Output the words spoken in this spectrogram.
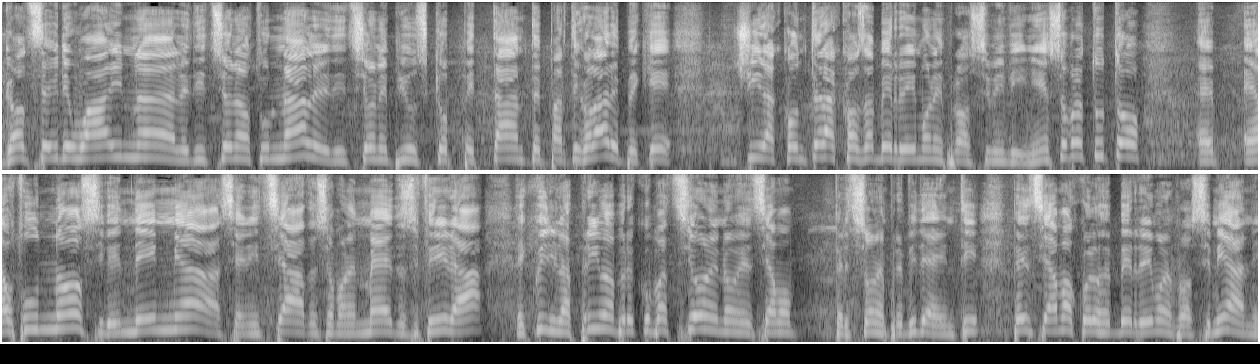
God Save the Wine, l'edizione autunnale, l'edizione più scoppiettante e particolare perché ci racconterà cosa berremo nei prossimi vini e soprattutto è, è, autunno, si vendemmia, si è iniziato, siamo nel mezzo, si finirà e quindi la prima preoccupazione, noi che siamo persone previdenti, pensiamo a quello che berremo nei prossimi anni.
